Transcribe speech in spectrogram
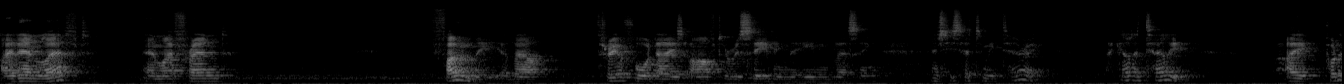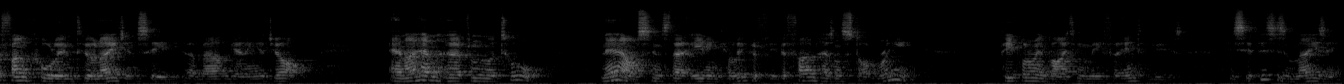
I then left, and my friend phoned me about three or four days after receiving the healing blessing, and she said to me, Terry, I gotta tell you, I put a phone call into an agency about getting a job, and I hadn't heard from them at all. Now, since that healing calligraphy, the phone hasn't stopped ringing. People are inviting me for interviews. He said, This is amazing.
